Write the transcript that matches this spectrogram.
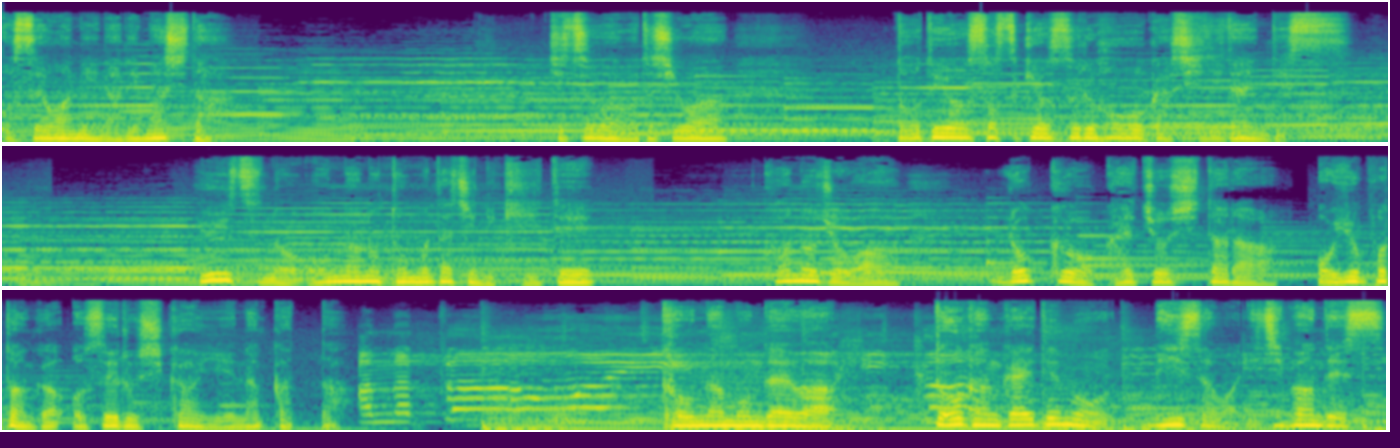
お世話になりました。実は私は童貞を卒業する方法が知りたいんです。唯一の女の友達に聞いて彼女はロックを解除したらお湯ボタンが押せるしか言えなかった。こんな問題はどう考えても B さんは一番です。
